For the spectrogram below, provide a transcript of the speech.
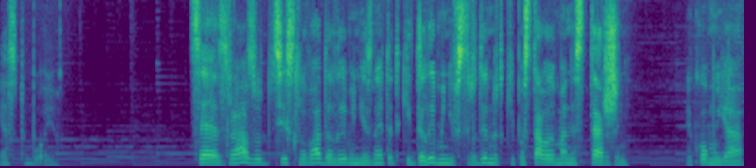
я з тобою. Це зразу ці слова дали мені, знаєте, такі дали мені всередину, такі поставили в мене стержень, якому я,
